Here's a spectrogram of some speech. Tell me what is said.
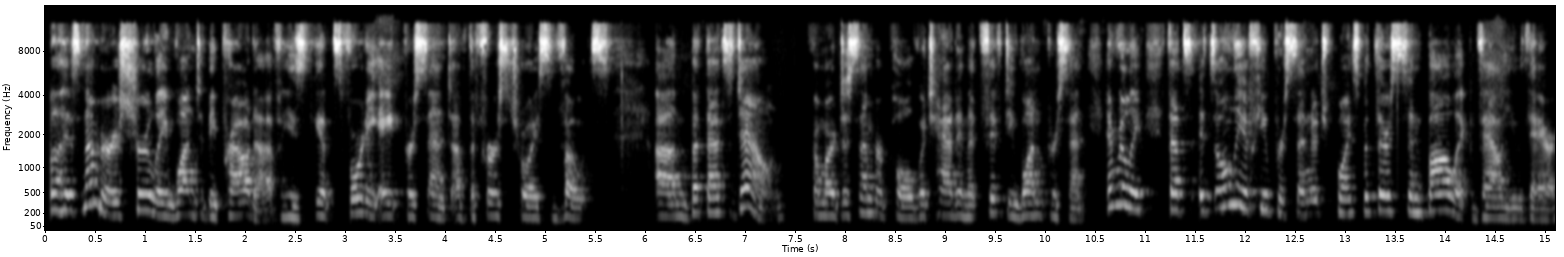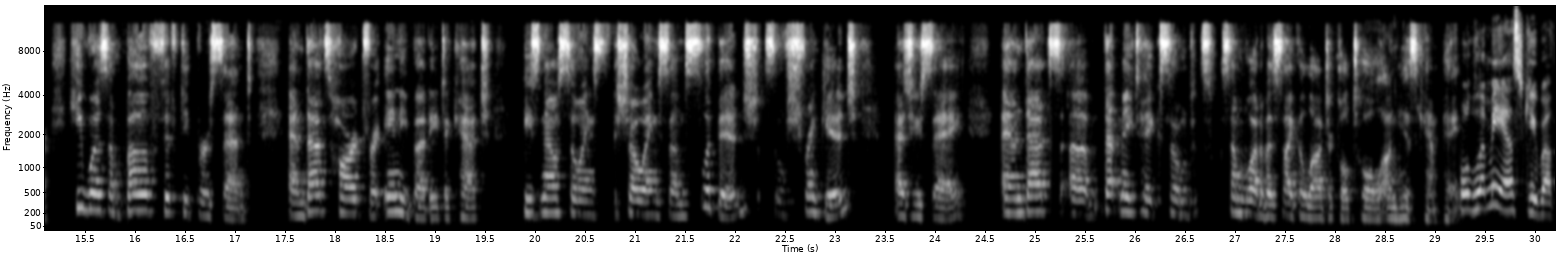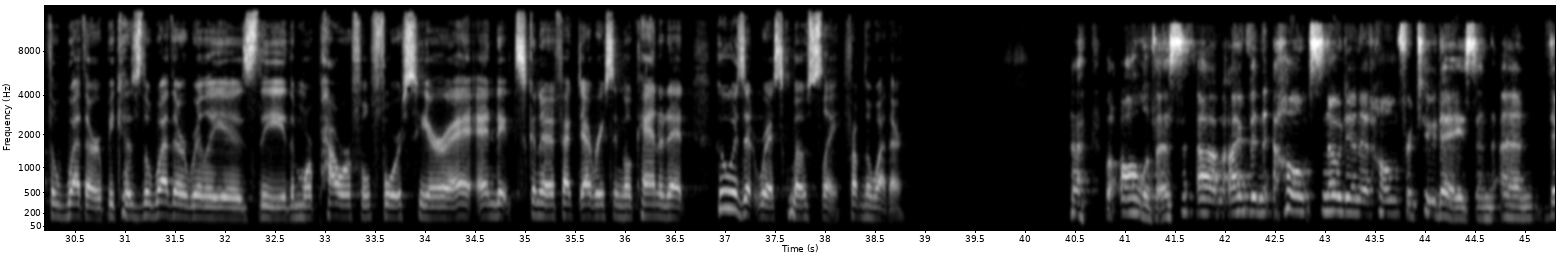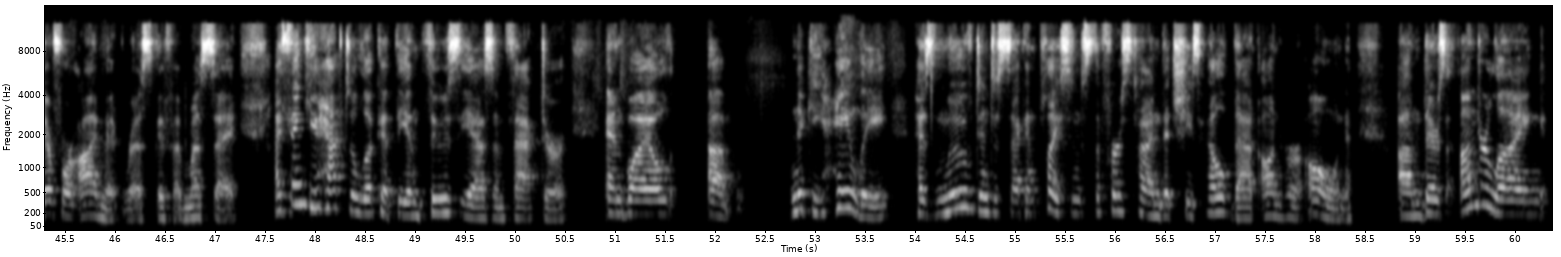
Well, his number is surely one to be proud of. He gets 48% of the first choice votes, um, but that's down from our December poll, which had him at 51%. And really, that's, it's only a few percentage points, but there's symbolic value there. He was above 50%, and that's hard for anybody to catch. He's now showing, showing some slippage, some shrinkage, as you say, and that's um, that may take some somewhat of a psychological toll on his campaign. Well, let me ask you about the weather because the weather really is the the more powerful force here, and it's going to affect every single candidate. Who is at risk mostly from the weather? well, all of us. Um, I've been home, snowed in at home for two days, and and therefore I'm at risk, if I must say. I think you have to look at the enthusiasm factor, and while um, Nikki Haley has moved into second place, and it's the first time that she's held that on her own. Um, there's underlying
